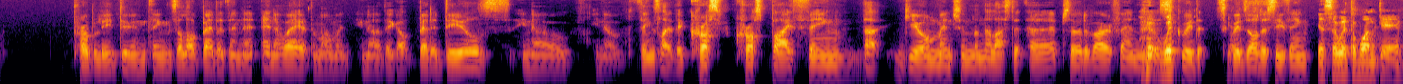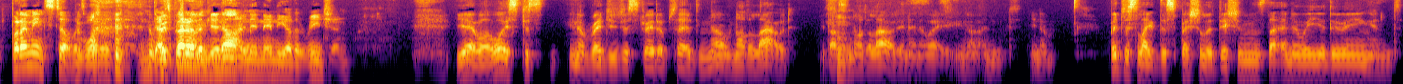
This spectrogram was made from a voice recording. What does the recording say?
probably doing things a lot better than NOA at the moment. You know, they got better deals. You know, you know things like the cross cross buy thing that Guillaume mentioned on the last uh, episode of RFN, the With- Squid Squid's Odyssey thing. Yeah, so with the one game, but I mean, still, that's one- better than, that's better than game, none yeah. in any other region. Yeah, well, well, it's just you know Reggie just straight up said no, not allowed. That's Hmm. not allowed in NOA. You know, and you know, but just like the special editions that NOE are doing, and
